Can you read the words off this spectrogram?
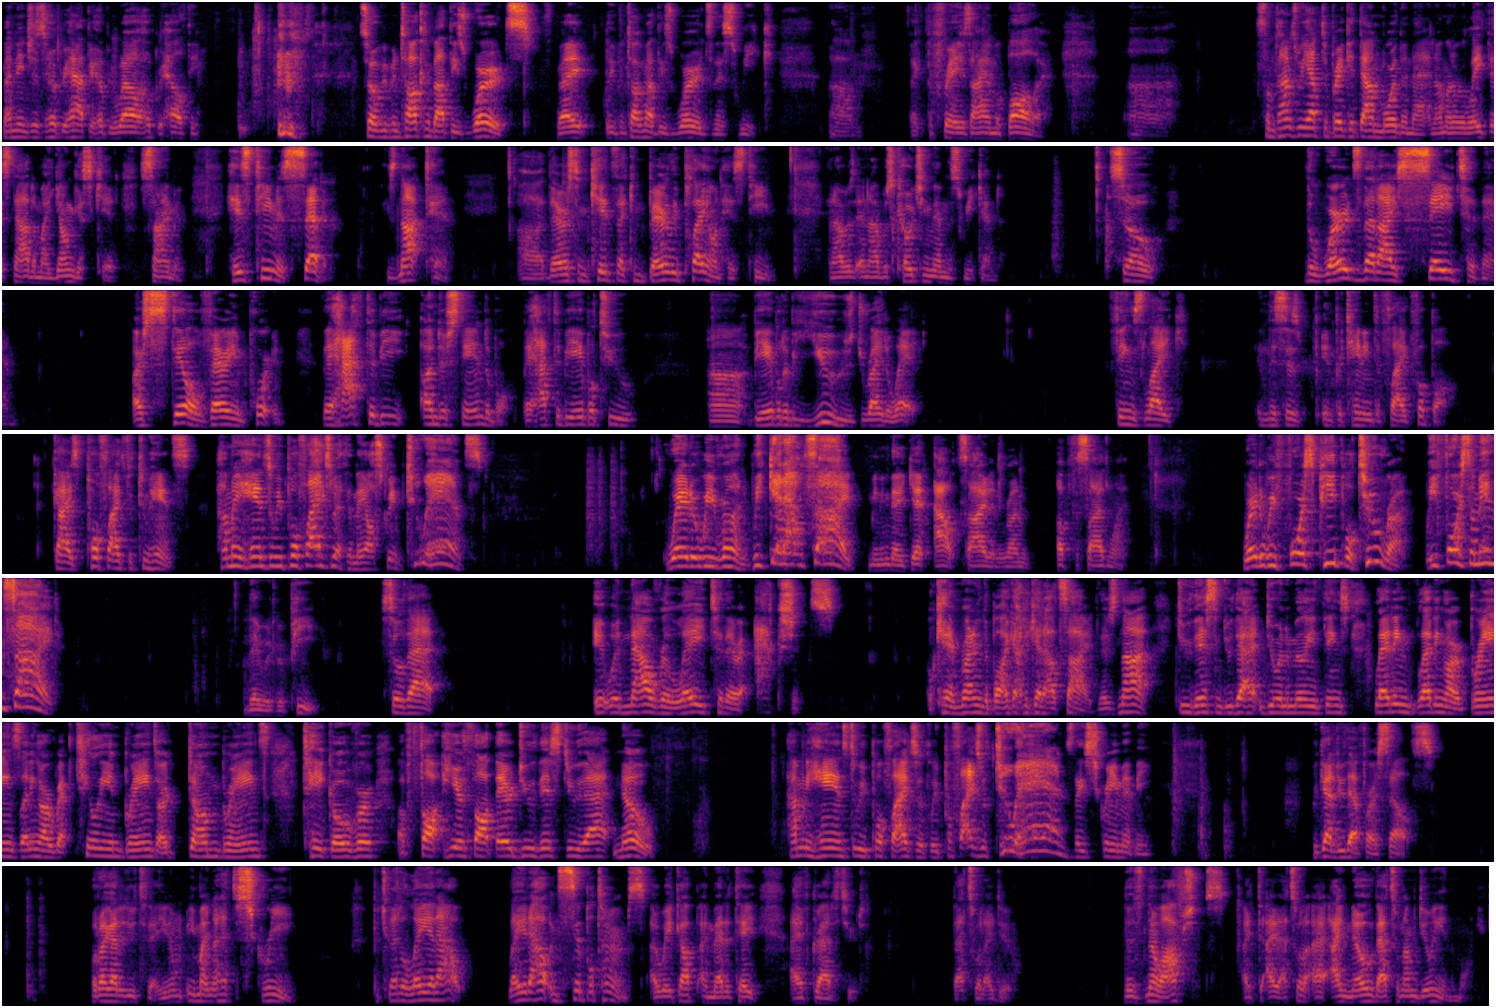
My ninjas, hope you're happy, hope you're well, hope you're healthy. so, we've been talking about these words, right? We've been talking about these words this week. Um, like the phrase, I am a baller. Uh, sometimes we have to break it down more than that. And I'm going to relate this now to my youngest kid, Simon. His team is seven, he's not 10. Uh, there are some kids that can barely play on his team. And I was and I was coaching them this weekend. So the words that I say to them are still very important. They have to be understandable. They have to be able to uh, be able to be used right away. Things like, and this is in pertaining to flag football. Guys, pull flags with two hands. How many hands do we pull flags with? And they all scream, two hands. Where do we run? We get outside, meaning they get outside and run up the sideline. Where do we force people to run? We force them inside. They would repeat so that it would now relay to their actions. Okay, I'm running the ball. I got to get outside. There's not do this and do that and doing a million things. Letting letting our brains, letting our reptilian brains, our dumb brains take over of thought here, thought there, do this, do that. No. How many hands do we pull flags with? We pull flags with two hands. They scream at me. We got to do that for ourselves. What do I got to do today? You know, you might not have to scream, but you got to lay it out. Lay it out in simple terms. I wake up, I meditate, I have gratitude. That's what I do. There's no options. I, I that's what I, I know. That's what I'm doing in the morning.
